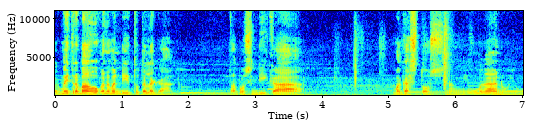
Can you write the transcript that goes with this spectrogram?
pag may trabaho ka naman dito talaga, tapos hindi ka magastos ng yung mga ano, yung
